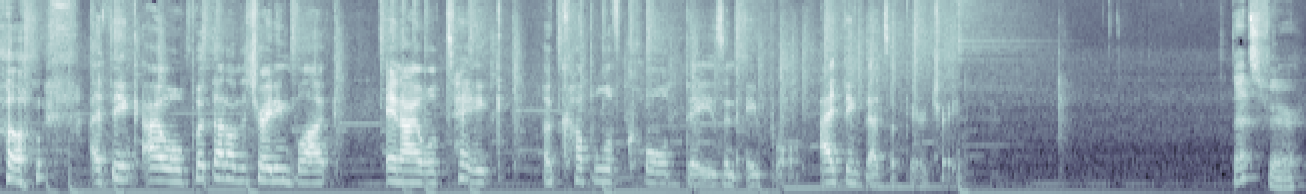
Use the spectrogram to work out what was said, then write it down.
So, I think I will put that on the trading block and I will take a couple of cold days in April. I think that's a fair trade. That's fair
